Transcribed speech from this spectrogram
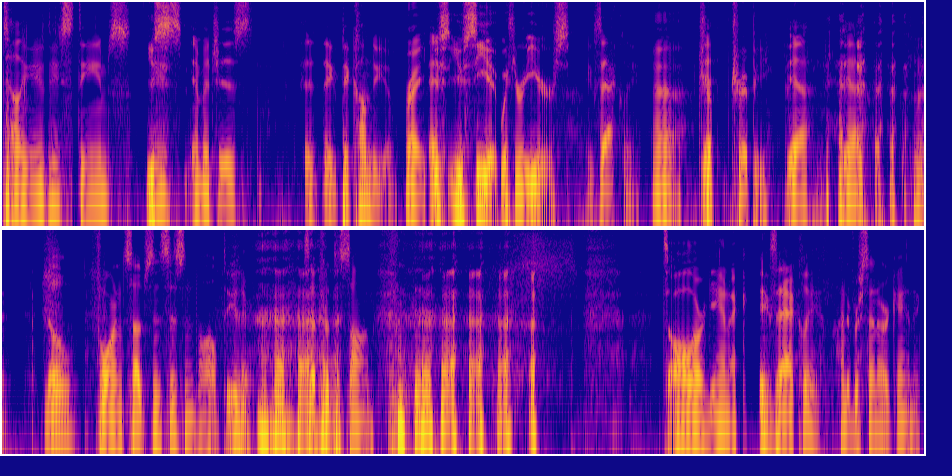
telling you these themes You these images it, they, they come to you Right. You, s- you see it with your ears. exactly Yeah. Trip, trippy. yeah yeah no foreign substances involved either except for the song it's all organic. exactly 100% organic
